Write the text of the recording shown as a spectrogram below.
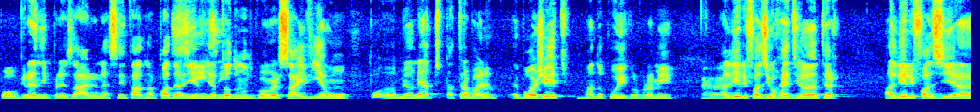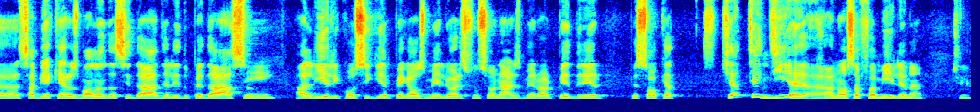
pô, grande empresário, né, sentado na padaria, Sim, via sim. todo mundo conversar e vinha um, pô, meu neto tá trabalhando, é boa gente, manda o currículo para mim. Aham. Ali ele fazia o headhunter, ali ele fazia, sabia quem eram os malandros da cidade ali do pedaço. Sim. Ali ele conseguia pegar os melhores funcionários, melhor pedreiro, pessoal que, a- que atendia a- a nossa família, né? Sim.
